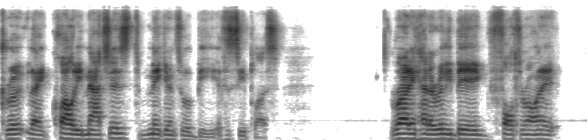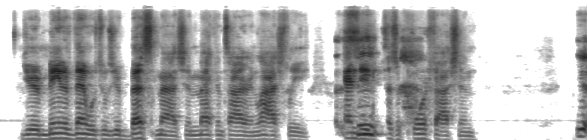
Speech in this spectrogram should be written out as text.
good, like quality matches to make it into a B. It's a C plus. Writing had a really big falter on it. Your main event, which was your best match in McIntyre and Lashley, ended See, in such a poor fashion. Yeah.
